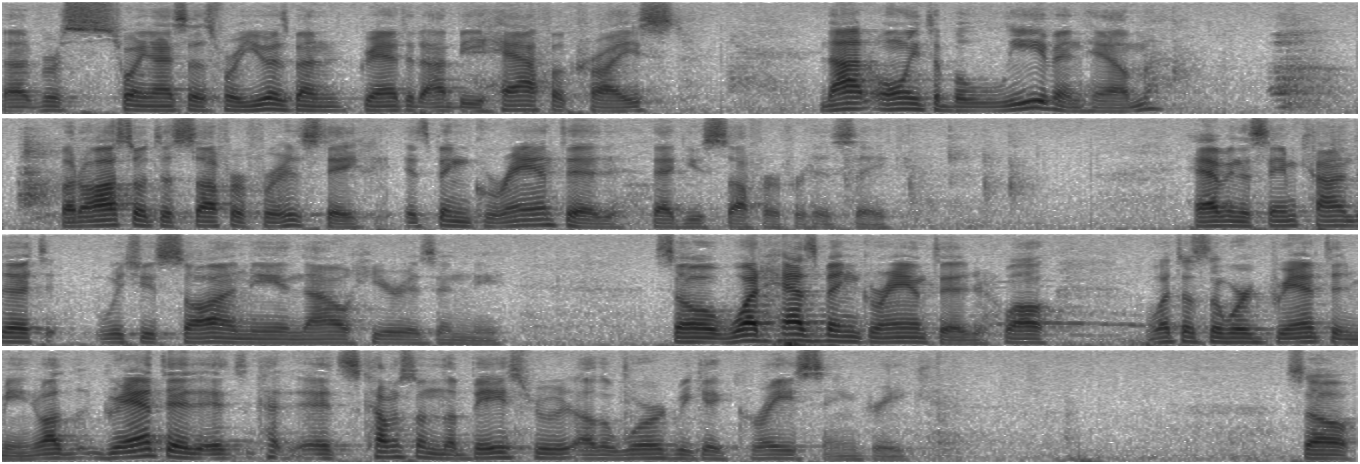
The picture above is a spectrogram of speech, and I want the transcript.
Uh, verse 29 says, For you has been granted on behalf of Christ not only to believe in him, but also to suffer for his sake. It's been granted that you suffer for his sake. Having the same conduct which you saw in me and now here is in me. So, what has been granted? Well, what does the word granted mean? Well, granted, it, it comes from the base root of the word we get grace in Greek. So,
